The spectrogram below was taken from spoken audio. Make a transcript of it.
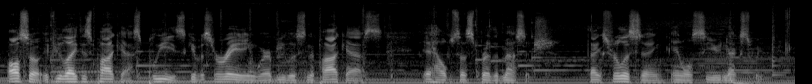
Also, if you like this podcast, please give us a rating wherever you listen to podcasts. It helps us spread the message. Thanks for listening, and we'll see you next week.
